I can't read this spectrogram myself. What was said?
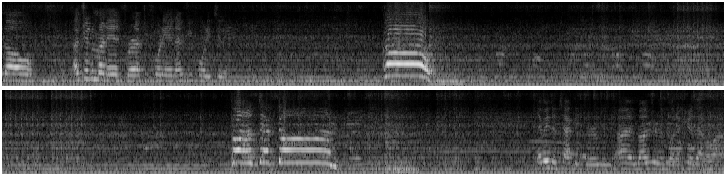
no. I traded money in for MP40 and MG42. Go! German. I am not German, but I hear that a lot.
